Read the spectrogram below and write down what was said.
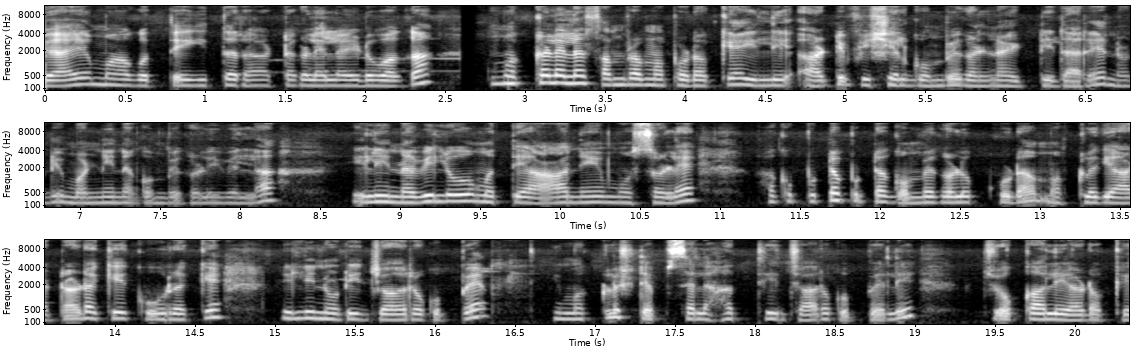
ವ್ಯಾಯಾಮ ಆಗುತ್ತೆ ಈ ಥರ ಆಟಗಳೆಲ್ಲ ಇಡುವಾಗ. ಮಕ್ಕಳೆಲ್ಲ ಸಂಭ್ರಮ ಪಡೋಕ್ಕೆ ಇಲ್ಲಿ ಆರ್ಟಿಫಿಷಿಯಲ್ ಗೊಂಬೆಗಳನ್ನ ಇಟ್ಟಿದ್ದಾರೆ. ನೋಡಿ ಮಣ್ಣಿನ ಗೊಂಬೆಗಳು ಇವೆಲ್ಲ. ಇಲ್ಲಿ ನವಿಲು ಮತ್ತು ಆನೆ, ಮೊಸಳೆ ಹಾಗೂ ಪುಟ್ಟ ಪುಟ್ಟ ಗೊಂಬೆಗಳು ಕೂಡ ಮಕ್ಕಳಿಗೆ ಆಟ ಆಡೋಕ್ಕೆ ಕೂರಕ್ಕೆ ಇಲ್ಲಿ ನೋಡಿ ಜಾರುಗುಪ್ಪೆ. ಈ ಮಕ್ಕಳು ಸ್ಟೆಪ್ಸ್ ಎಲ್ಲ ಹತ್ತಿ ಜಾರುಗುಪ್ಪೆಯಲ್ಲಿ ಜೋಕಾಲಿ ಆಡೋಕ್ಕೆ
